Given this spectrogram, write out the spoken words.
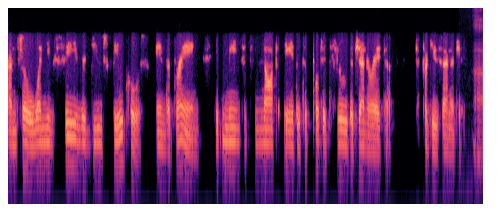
And so when you see reduced glucose in the brain, it means it's not able to put it through the generator to produce energy. Uh.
